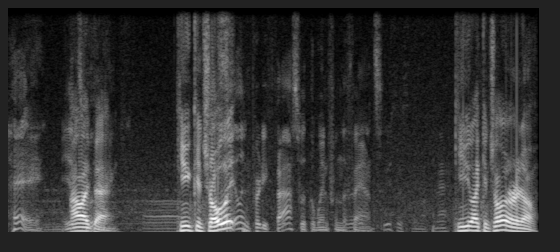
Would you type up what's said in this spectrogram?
Hey, it's I like that. Can you control it? Sailing pretty fast with the wind from the fans. Can you like control it or no?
